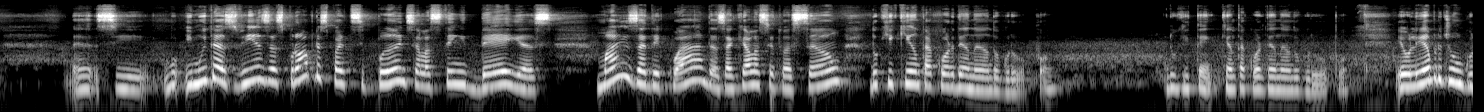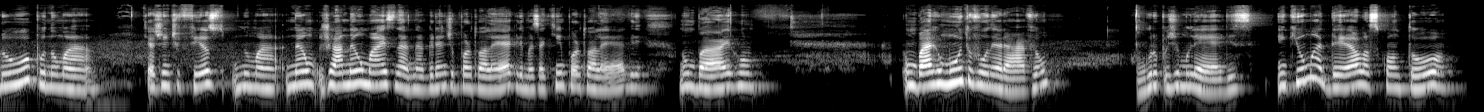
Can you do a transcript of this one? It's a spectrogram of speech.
né, se, e muitas vezes as próprias participantes elas têm ideias mais adequadas àquela situação do que quem está coordenando o grupo. Do que tem, quem está coordenando o grupo. Eu lembro de um grupo numa que a gente fez numa não já não mais na, na grande Porto Alegre, mas aqui em Porto Alegre, num bairro um bairro muito vulnerável, um grupo de mulheres, em que uma delas contou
